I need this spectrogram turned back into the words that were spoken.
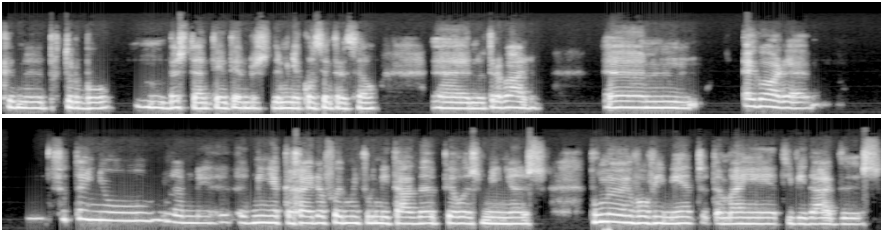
que me perturbou bastante em termos da minha concentração uh, no trabalho. Um, agora, eu tenho a minha, carreira foi muito limitada pelas minhas pelo meu envolvimento também em atividades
